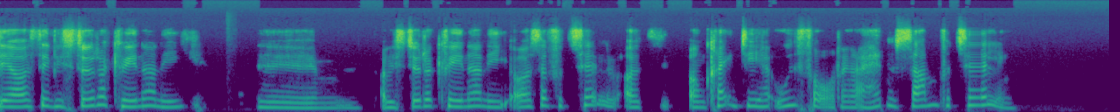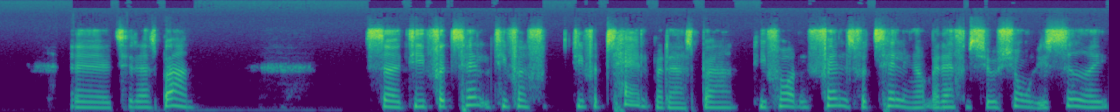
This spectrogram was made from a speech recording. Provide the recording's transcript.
det, er også det, vi støtter kvinderne i. Øhm, og vi støtter kvinderne i også at fortælle og, omkring de her udfordringer, og have den samme fortælling øh, til deres børn. Så de, fortæl, de, får, de får talt med deres børn. De får den fælles fortælling om, hvad det er for en situation, de sidder i.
